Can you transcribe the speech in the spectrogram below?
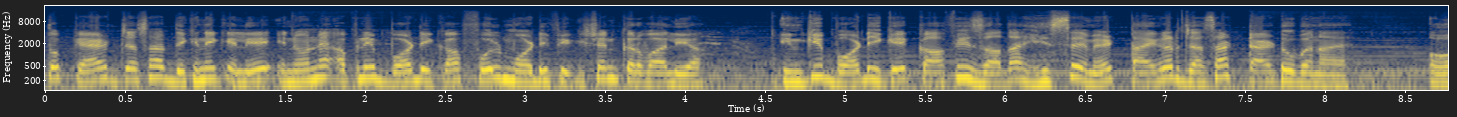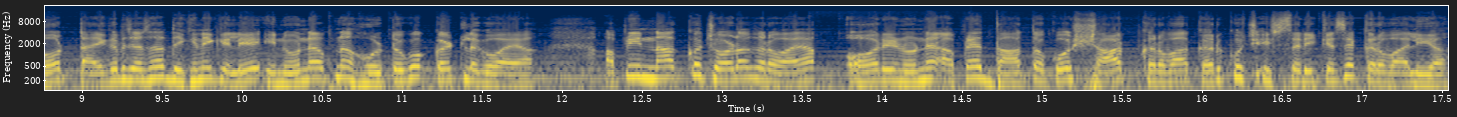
तो कैट जैसा दिखने के लिए इन्होंने अपनी बॉडी का फुल मॉडिफिकेशन करवा लिया। इनकी बॉडी के काफ़ी ज़्यादा हिस्से में टाइगर जैसा टैटू बना है। और टाइगर जैसा दिखने के लिए इन्होंने अपने होठों को कट लगवाया, अपनी नाक को चौड़ा करवाया और इन्होंने अपने दांतों को शार्प करवा कर कुछ इस तरीके से करवा लिया।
